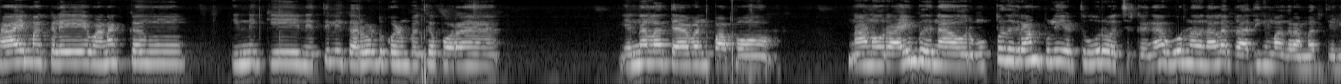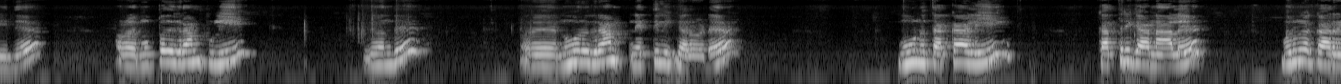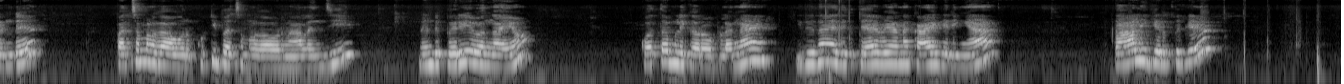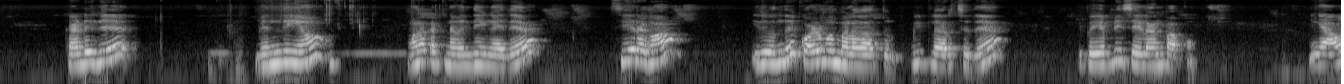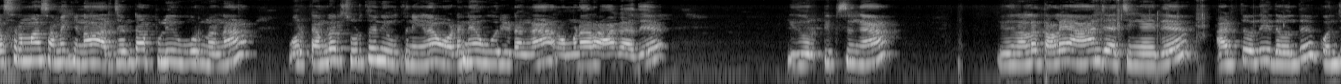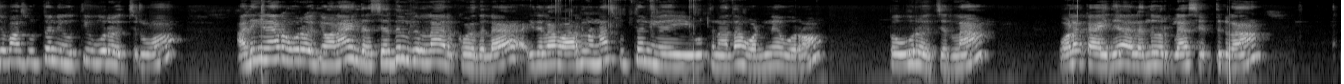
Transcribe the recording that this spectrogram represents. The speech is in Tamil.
ஹாய் மக்களே வணக்கம். இன்னைக்கு நெத்திலி கருவாட்டு குழம்பு வைக்க போகிறேன் என்னெல்லாம் தேவைன்னு பார்ப்போம். நான் ஒரு ஐம்பது நான் ஒரு முப்பது கிராம் புளி எடுத்து ஊற வச்சுருக்கேங்க. ஊறினதுனால இப்போ அதிகமாகிற மாதிரி தெரியுது. ஒரு முப்பது கிராம் புளி இது வந்து ஒரு நூறு கிராம் நெத்திலி கருவாடு மூணு தக்காளி கத்திரிக்காய் நாலு முருங்கைக்காய் ரெண்டு பச்சை மிளகா ஒரு குட்டி பச்சை மிளகா ஒரு நாலஞ்சு ரெண்டு பெரிய வெங்காயம் கொத்தமல்லி கருவேப்பிலைங்க. இதுதான் இதுக்கு தேவையான காய்கறிங்க. தாளிக்கிறதுக்கு கடுகு வெந்தயம் முளை கட்டின வெந்தயங்க இது. சீரகம் இது வந்து குழம்பு மிளகாத்தூள் வீட்டில் அரைச்சது. இப்போ எப்படி செய்யலான்னு பார்ப்போம் நீங்கள் அவசரமாக சமைக்கணும் அர்ஜெண்ட்டாக புளி ஊறணுன்னா ஒரு டம்ளர் சுடு தண்ணி ஊற்றுனீங்கன்னா உடனே ஊறிடுங்க. ரொம்ப நேரம் ஆகாது. இது ஒரு டிப்ஸுங்க. இது நல்லா தலையை ஆஞ்சாச்சுங்க இது. அடுத்து வந்து இதை வந்து கொஞ்சமாக சுடு தண்ணி ஊற்றி ஊற வச்சுருவோம். அதிக நேரம் ஊற வைக்க வேணாம். இந்த செதில்கள்லாம் இருக்கும் இதில். இதெல்லாம் வரணுன்னா சுத்தண்ணி ஊற்றினா தான் உடனே ஊறும். இப்போ ஊற வச்சிடலாம். உலக்காயுது. அதுலேருந்து ஒரு கிளாஸ் எடுத்துக்கலாம்.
